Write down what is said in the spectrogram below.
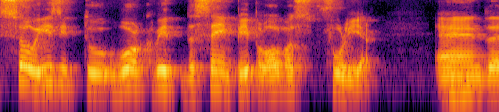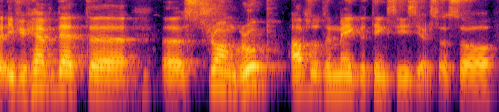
so easy to work with the same people almost full year. And uh, if you have that uh, uh, strong group, absolutely make the things easier. So, so,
